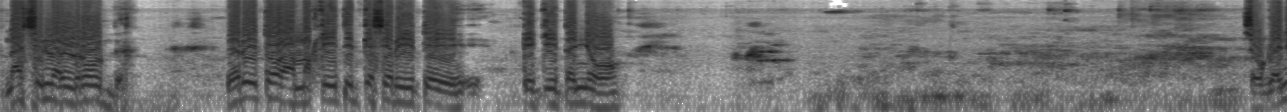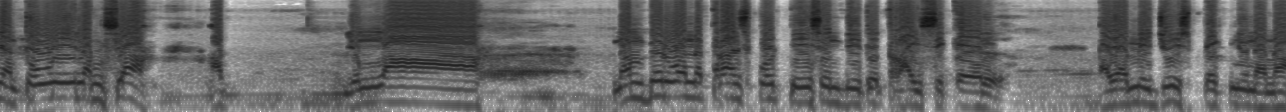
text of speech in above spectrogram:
National Road. Pero ito, ah, makitid kasi rito eh. Kikita nyo, So ganyan, two-way lang siya. At yung ah, number one na transportation dito, tricycle. Kaya medyo expect nyo na na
